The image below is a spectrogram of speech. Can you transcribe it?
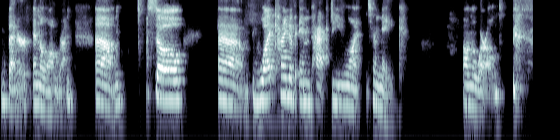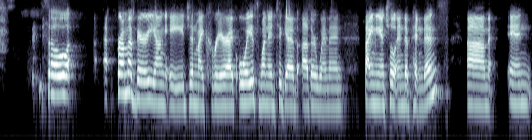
better in the long run um, so um, what kind of impact do you want to make on the world so from a very young age in my career, I've always wanted to give other women financial independence um, and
